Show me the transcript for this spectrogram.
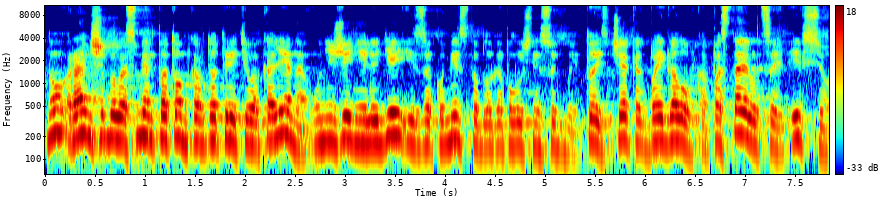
Ну, раньше была смерть потомков до третьего колена, унижение людей из-за кумирства благополучной судьбы. То есть человек как боеголовка поставил цель и все.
